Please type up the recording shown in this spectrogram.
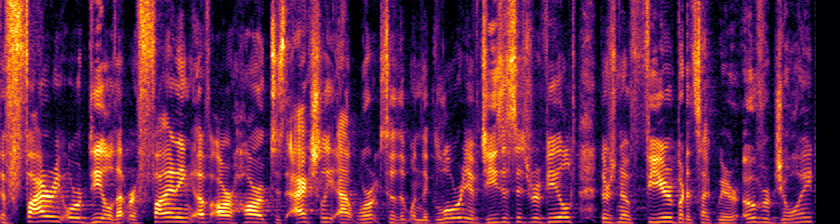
the fiery ordeal, that refining of our hearts, is actually at work so that when the glory of Jesus is revealed, there's no fear, but it's like we're overjoyed.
